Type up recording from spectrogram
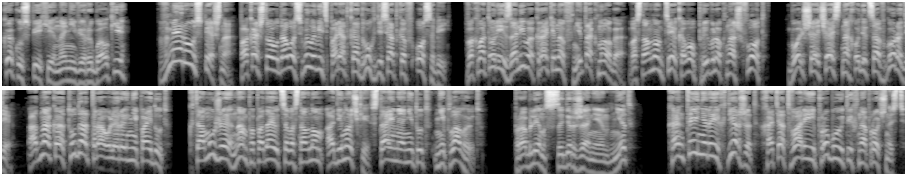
«Как успехи на Ниве рыбалки?» «В меру успешно. Пока что удалось выловить порядка двух десятков особей. В акватории залива кракенов не так много, в основном те, кого привлек наш флот. Большая часть находится в городе, однако туда траулеры не пойдут. К тому же нам попадаются в основном одиночки, стаями они тут не плавают». «Проблем с содержанием нет?» «Контейнеры их держат, хотя твари и пробуют их на прочность.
